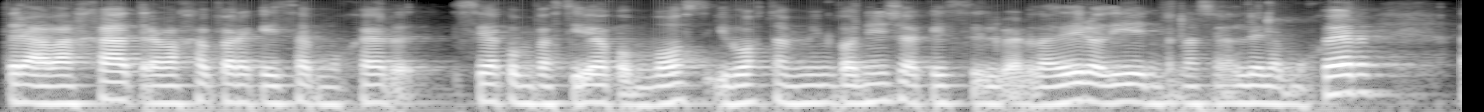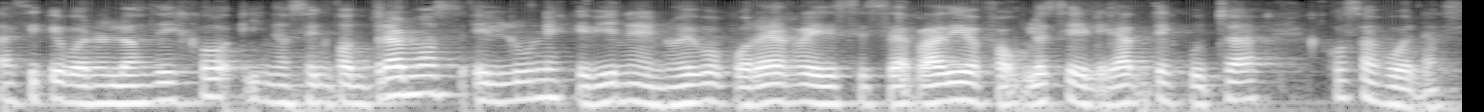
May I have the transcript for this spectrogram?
trabaja, trabaja para que esa mujer sea compasiva con vos y vos también con ella, que es el verdadero Día Internacional de la Mujer. Así que bueno, los dejo y nos encontramos el lunes que viene de nuevo por RSC Radio, Fabulosa y Elegante. Escucha cosas buenas.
